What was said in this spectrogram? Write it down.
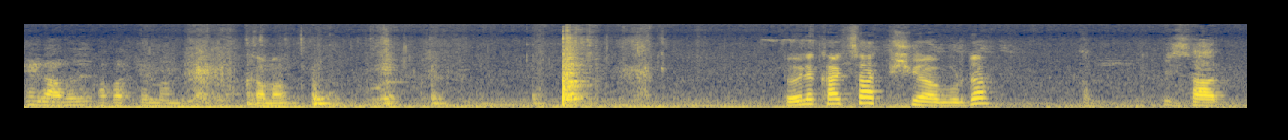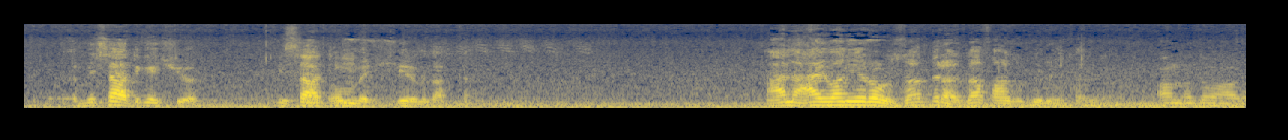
Kebabını kapatacağım ben biraz. Tamam. Böyle kaç saat pişiyor abi burada? Bir saat, bir saati geçiyor. Bir Bir saat saat 15-20 dakika. Yani hayvan yer olursa biraz daha fazla duruyor tabii. Anladım abi.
